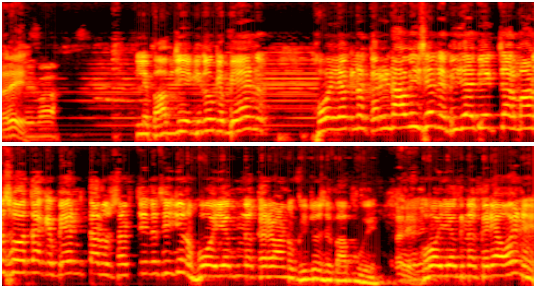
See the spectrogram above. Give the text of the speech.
અરે. એટલે બાપજીએ કીધું કે બેન હો યજ્ઞ કરીને આવી છે ને બીજા બે એક ચાર માણસો હતા કે બેન તારું સર્ચી નથી ગયું ને હો યજ્ઞ કરવાનું કીધું છે બાપુએ. હો યજ્ઞ કર્યા હોય ને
